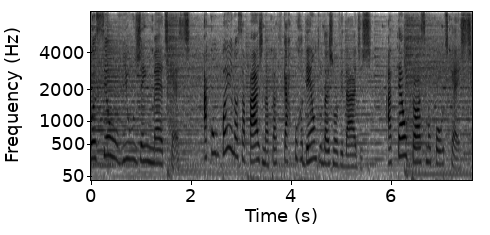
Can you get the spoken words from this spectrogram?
Você ouviu o Gen Medcast. Acompanhe nossa página para ficar por dentro das novidades. Até o próximo podcast.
